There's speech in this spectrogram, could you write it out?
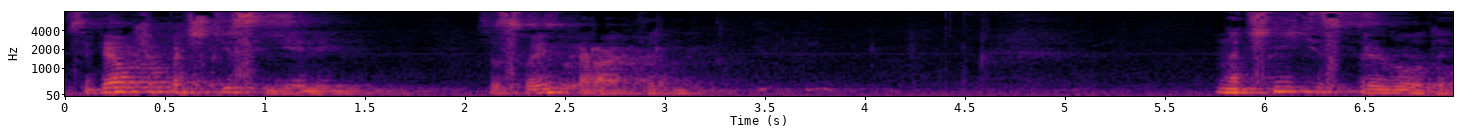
себя уже почти съели со своим характером, начните с природы.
